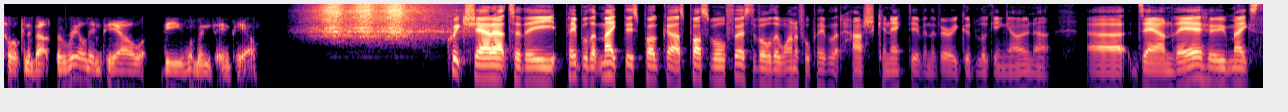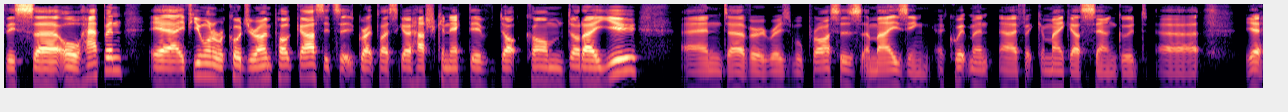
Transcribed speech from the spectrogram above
talking about the real NPL, the women's NPL. Quick shout out to the people that make this podcast possible. First of all, the wonderful people at Hush Connective and the very good looking owner uh, down there who makes this uh, all happen. Yeah, if you want to record your own podcast, it's a great place to go hushconnective.com.au and uh, very reasonable prices, amazing equipment. Uh, if it can make us sound good, uh, yeah,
